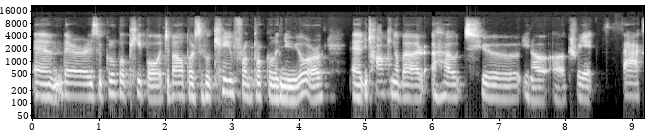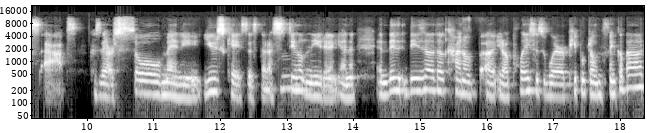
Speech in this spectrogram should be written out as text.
and there's a group of people, developers who came from Brooklyn, New York, and talking about how to, you know, uh, create fax apps because there are so many use cases that are still needing and and th- these are the kind of uh, you know places where people don't think about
